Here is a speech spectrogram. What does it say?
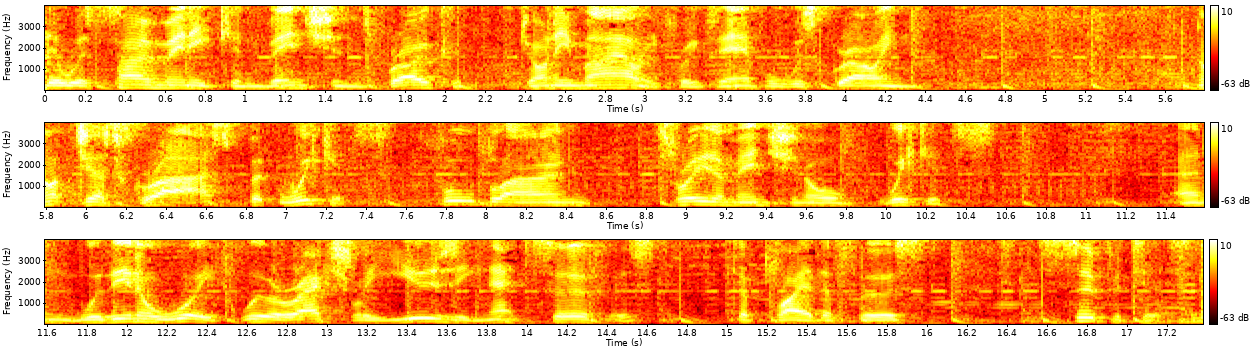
There were so many conventions broken. Johnny Maley, for example, was growing not just grass, but wickets, full-blown, three-dimensional wickets. And within a week, we were actually using that surface to play the first Super Test.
